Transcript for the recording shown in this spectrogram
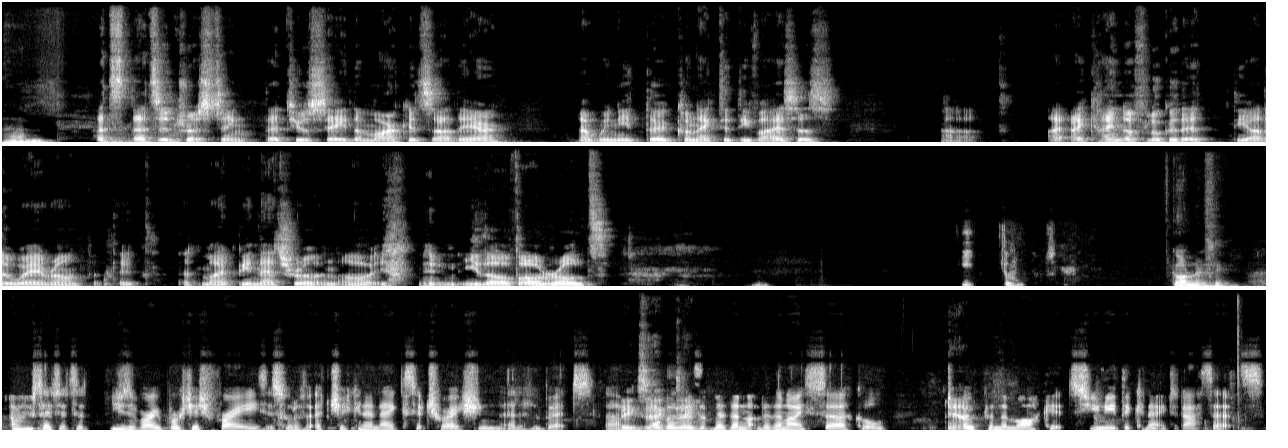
Um, that's that's interesting that you say the markets are there, and we need the connected devices. Uh, I, I, kind of look at it the other way around, but that that might be natural in our in either of our roles. Go on, Lucy. I would say to, to, use a very British phrase, it's sort of a chicken and egg situation a little bit. Um, exactly. There's a, there's, a, there's a nice circle. To yeah. open the markets, you need the connected assets,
